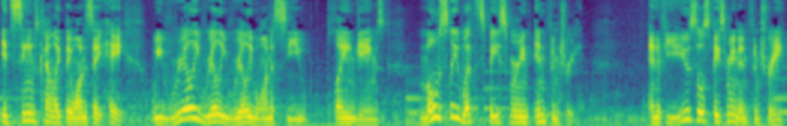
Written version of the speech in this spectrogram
it seems kind of like they want to say, hey, we really, really, really want to see you playing games mostly with Space Marine infantry. And if you use those Space Marine infantry,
